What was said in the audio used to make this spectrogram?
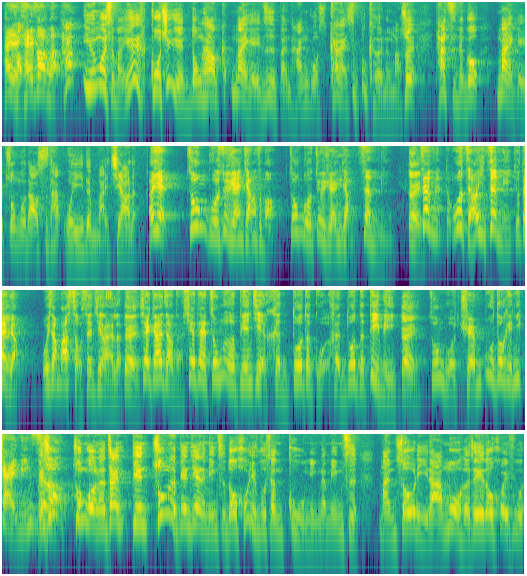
他也开放了，他因为为什么？因为过去远东他要卖给日本、韩国，看来是不可能嘛，所以他只能够卖给中国大陆，是他唯一的买家了。而且中国最喜欢讲什么？中国最喜欢讲证明，对，证明我只要一证明，就代表。我想把手伸进来了。对，现在刚才讲的，现在中俄边界很多的国，很多的地名，对，中国全部都给你改名字。没错，中国呢在边中俄边界的名字都恢复成古名的名字，满洲里啦、漠河这些都恢复。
